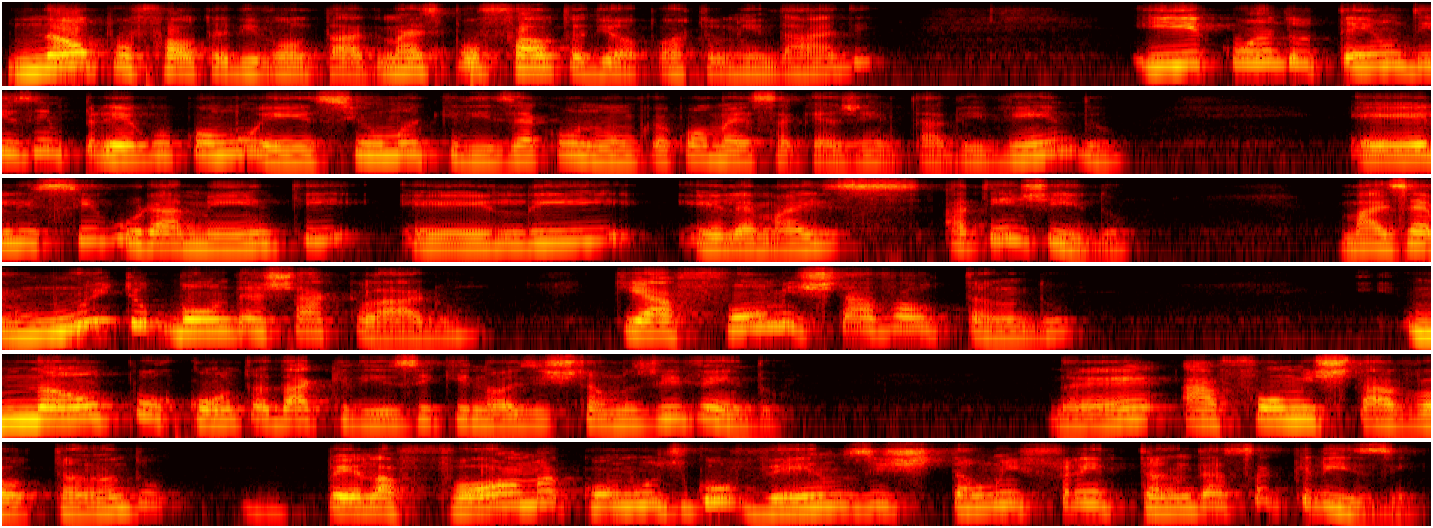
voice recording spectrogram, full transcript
não por falta de vontade, mas por falta de oportunidade. E quando tem um desemprego como esse, uma crise econômica como essa que a gente está vivendo, ele seguramente ele, ele é mais atingido. Mas é muito bom deixar claro que a fome está voltando não por conta da crise que nós estamos vivendo. Né? A fome está voltando pela forma como os governos estão enfrentando essa crise.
